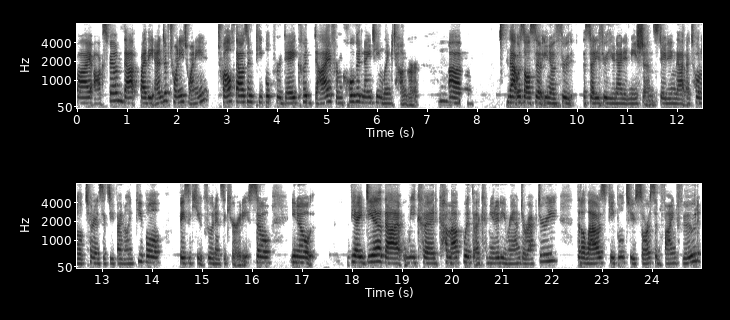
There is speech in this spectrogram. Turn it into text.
by Oxfam that by the end of 2020, 12,000 people per day could die from COVID 19 linked hunger. Hmm. Um, that was also, you know, through a study through the United Nations stating that a total of 265 million people face acute food insecurity. So, you know, the idea that we could come up with a community ran directory that allows people to source and find food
